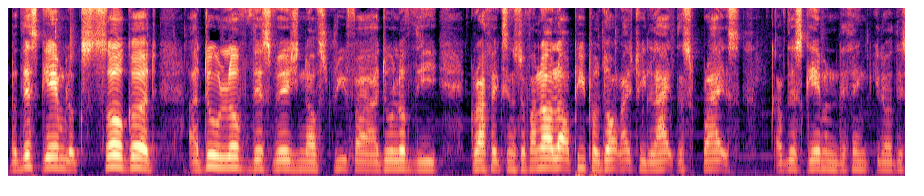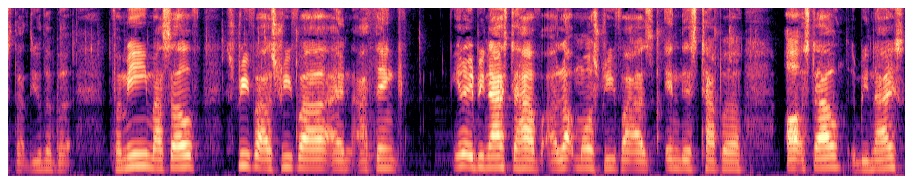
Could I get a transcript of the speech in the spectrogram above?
but this game looks so good. I do love this version of street fighter. I do love the graphics and stuff. I know a lot of people don't actually like the sprites of this game and they think you know this that the other but for me myself street fighter street fighter and i think you know it'd be nice to have a lot more street fighters in this type of art style. It'd be nice.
